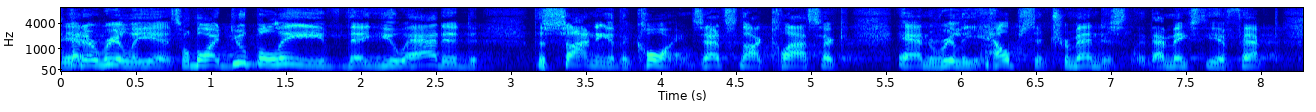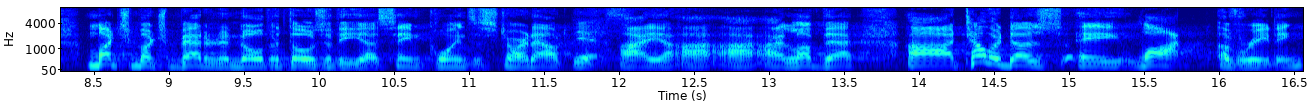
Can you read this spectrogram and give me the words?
and it really is. Although I do believe that you added the signing of the coins. That's not classic and really helps it tremendously. That makes the effect much, much better to know that those are the uh, same coins that start out. Yes. I, uh, I, I love that. Uh, Teller does a lot of reading.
